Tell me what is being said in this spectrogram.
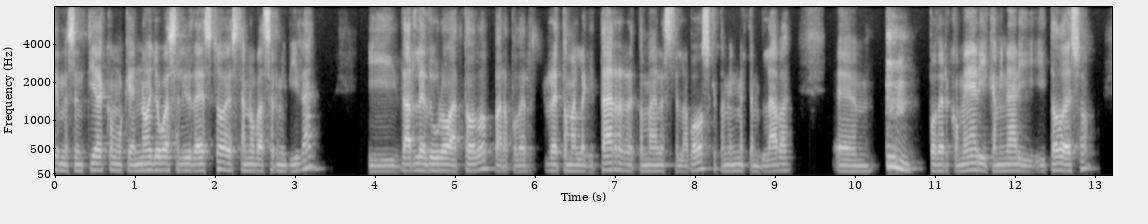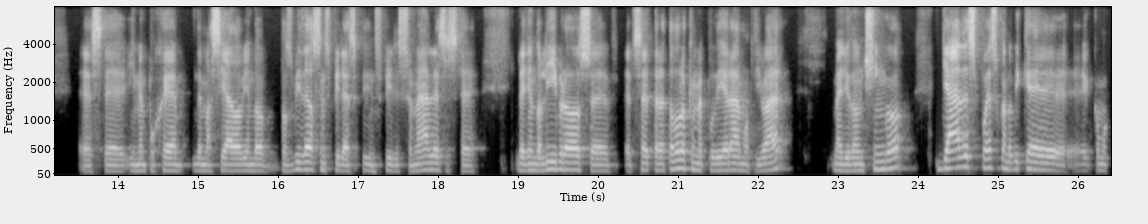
que me sentía como que no, yo voy a salir de esto, esta no va a ser mi vida y darle duro a todo para poder retomar la guitarra, retomar este, la voz, que también me temblaba, em, poder comer y caminar y, todo eso. Este, y me empujé demasiado viendo pues, videos inspiracionales, este, leyendo libros, eh, etcétera. Todo lo que me pudiera motivar me ayudó un chingo. Ya después, cuando vi que eh, como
